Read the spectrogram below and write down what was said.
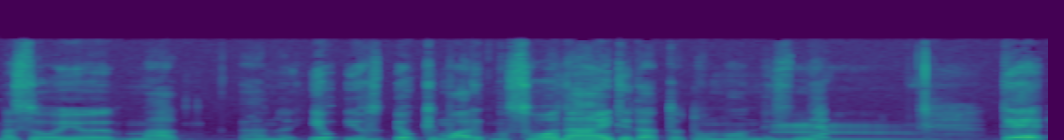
まあ、そういう、まあ、あのよよよきも悪くも相談相手だったと思うんですね。で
